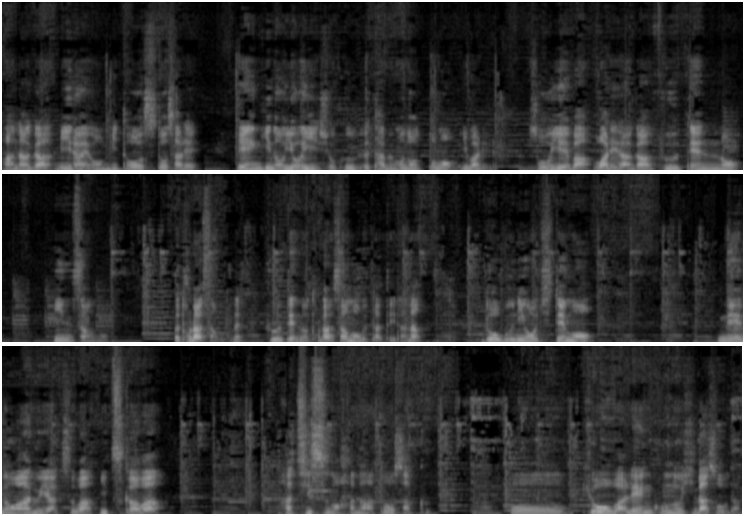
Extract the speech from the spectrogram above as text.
穴が未来を見通すとされ、縁起の良い食、食べ物とも言われる。そういえば我らが風天の陰さんも、あ虎さんもね、風天の虎さんも歌っていたな。ドブに落ちても根のあるやつはいつかは蜂巣の花と咲く。おー今日はレンコンの日だそうだ。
